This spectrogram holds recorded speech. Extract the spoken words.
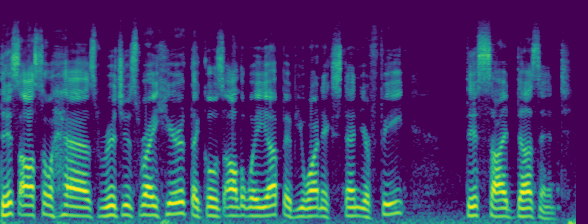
This also has ridges right here that goes all the way up if you want to extend your feet. This side doesn't.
